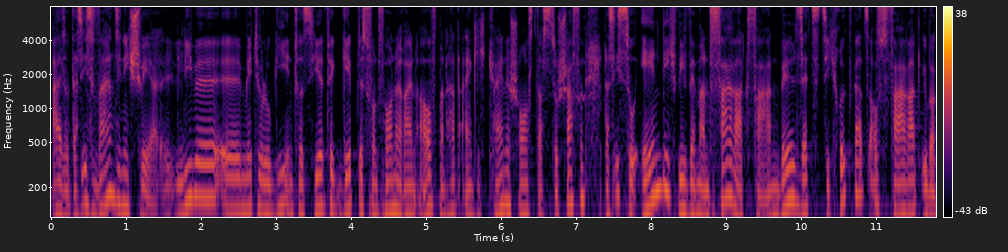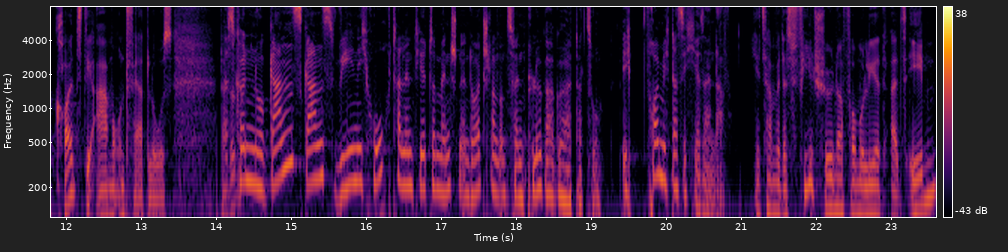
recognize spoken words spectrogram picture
Also, das ist wahnsinnig schwer. Liebe äh, Meteorologie-Interessierte, gebt es von vornherein auf. Man hat eigentlich keine Chance, das zu schaffen. Das ist so ähnlich wie wenn man Fahrrad fahren will, setzt sich rückwärts aufs Fahrrad, überkreuzt die Arme und fährt los. Da das können nur ganz, ganz wenig hochtalentierte Menschen in Deutschland und Sven Plöger gehört dazu. Ich freue mich, dass ich hier sein darf. Jetzt haben wir das viel schöner formuliert als eben.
